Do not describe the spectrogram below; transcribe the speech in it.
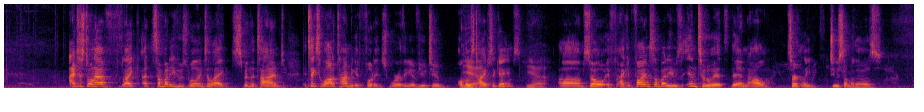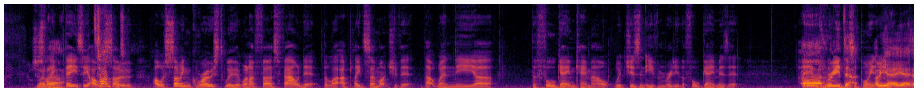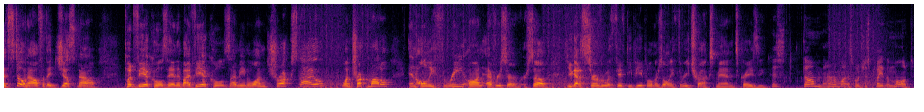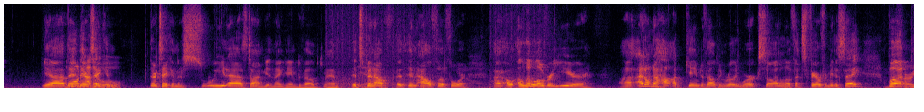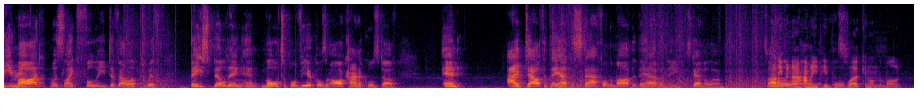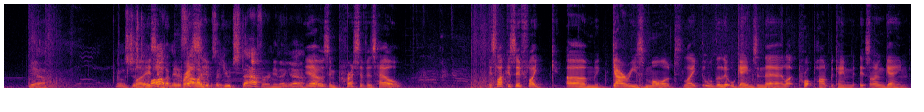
I just don't have like somebody who's willing to like spend the time. To, it takes a lot of time to get footage worthy of YouTube on those Yeah. types of games. Yeah. Um, so if I can find somebody who's into it, then I'll certainly do some of those. Just But, like uh, DayZ, I was so. I was so engrossed with it when I first found it, but like I played so much of it that when the uh, the full game came out, which isn't even really the full game, is it? was Uh, really the- disappointing. Oh yeah, yeah. It's still an alpha. They just now put vehicles in, and by vehicles I mean one truck style, one truck model, and only three on every server. So you got a server with 50 people, and there's only three trucks. Man, it's crazy. It's dumb, man. I might as well just play the mod. Yeah, The they, they're taking they're taking their sweet ass time getting that game developed, man. It's been out in alpha for a, a little over a year. Uh, I don't know how game developing really works, so I don't know if that's fair for me to say. But the true. mod was like fully developed with base building and multiple vehicles and all kind of cool stuff. And I doubt that they had the staff on the mod that they have in the standalone. So I don't even know what how many people were working on the mod. Yeah. It was just But a mod. I mean, it's not like it was a huge staff or anything. Yeah. Yeah, it was impressive as hell. It's like as if like um, Garry's Mod, like all the little games in there, like Prop Hunt became its own game.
